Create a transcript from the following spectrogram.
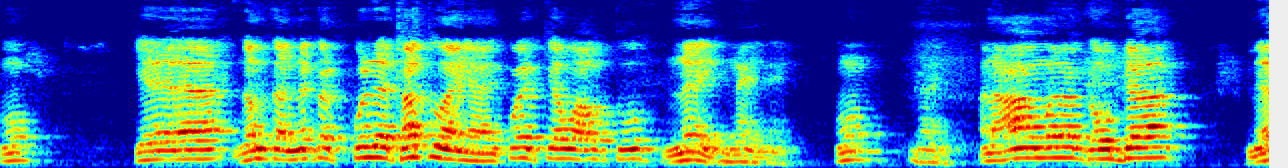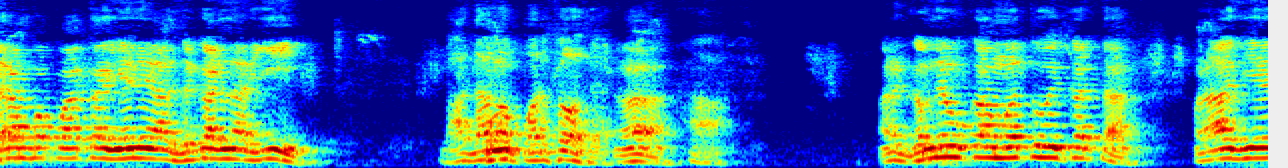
હું? કે ગમતા નકર ખુલ્લે થતું અહીંયા. કોઈ કહેવા આવતું નહીં. નહીં નહીં. હું? નહીં. અને આ અમારા ગૌઢા મેરામ બાપા હતા એને આ જગાડનાર ઈ. દાદાનો પરસો છે. હા. હા. અને ગમે એવું કામ હતું એ કરતા. પણ આ જે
